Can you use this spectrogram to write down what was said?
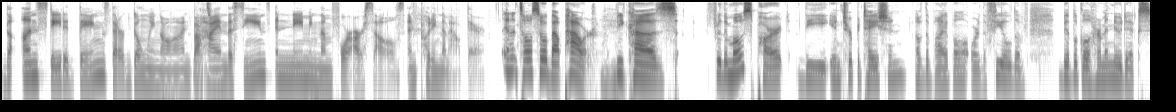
the unstated things that are going on behind right. the scenes and naming them for ourselves and putting them out there. And it's also about power mm-hmm. because for the most part, the interpretation of the Bible or the field of biblical hermeneutics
